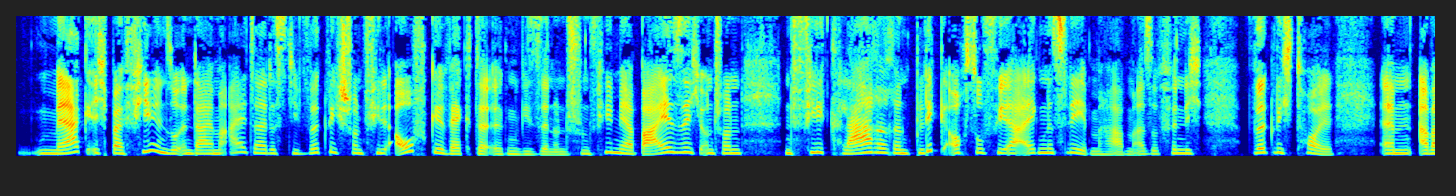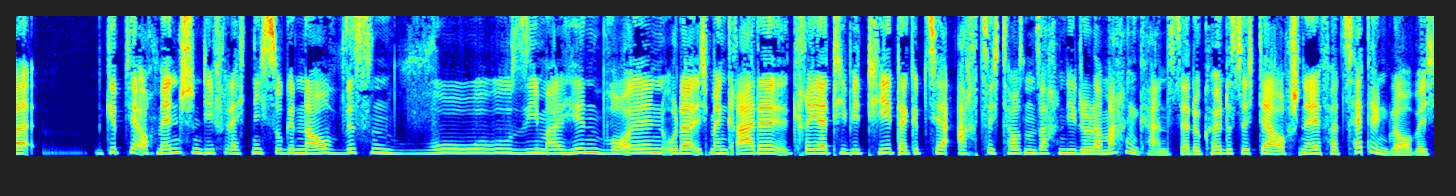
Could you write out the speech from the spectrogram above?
merke ich bei vielen so in deinem Alter, dass die wirklich schon viel aufgeweckter irgendwie sind und schon viel mehr bei sich und schon einen viel klareren Blick auch so für ihr eigenes Leben haben. Also finde ich wirklich toll. Ähm, aber gibt ja auch Menschen, die vielleicht nicht so genau wissen, wo sie mal hin wollen. Oder ich meine, gerade Kreativität, da gibt's ja 80.000 Sachen, die du da machen kannst. Ja, du könntest dich da auch schnell verzetteln, glaube ich.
